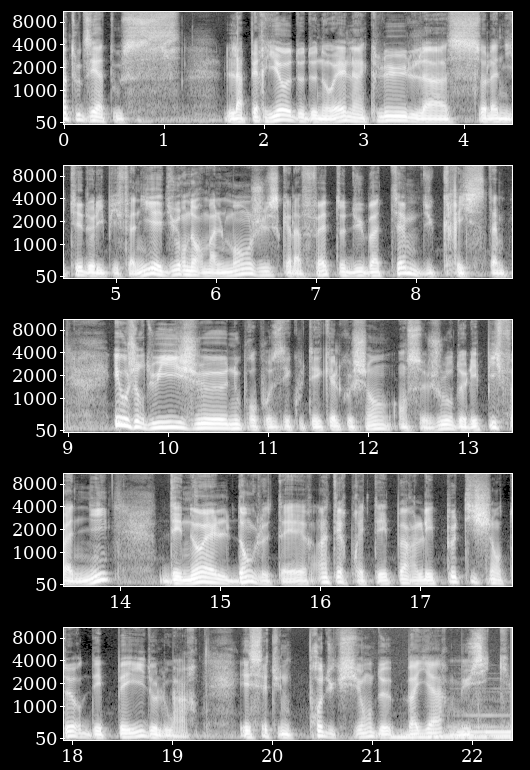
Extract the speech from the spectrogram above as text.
à toutes et à tous. La période de Noël inclut la solennité de l'Épiphanie et dure normalement jusqu'à la fête du baptême du Christ. Et aujourd'hui, je nous propose d'écouter quelques chants en ce jour de l'Épiphanie des Noëls d'Angleterre interprétés par les petits chanteurs des pays de Loire. Et c'est une production de Bayard Musique.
